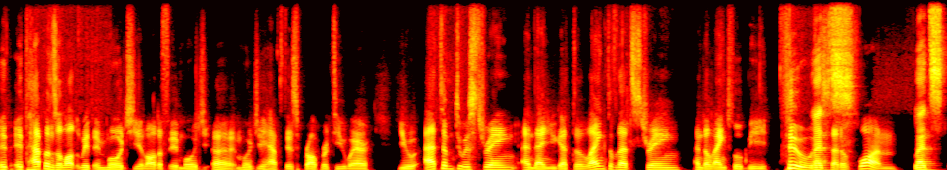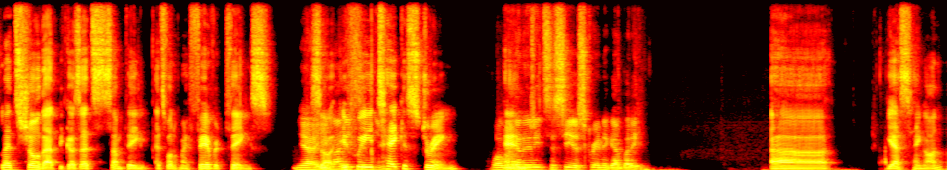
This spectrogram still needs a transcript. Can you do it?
It, it happens a lot with emoji. A lot of emoji uh, emoji have this property where you add them to a string, and then you get the length of that string, and the length will be 2 instead of one. Let's let's show that because that's something that's one of my favorite things. Yeah. so if we to, take a string, well, we're going to need to see your screen again, buddy. uh, yes, hang on,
